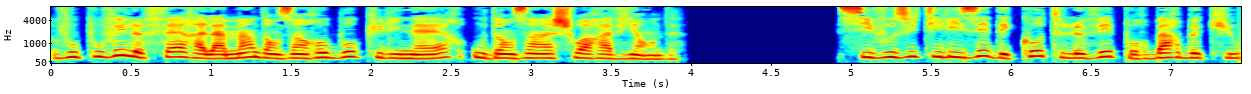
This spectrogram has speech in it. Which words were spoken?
Vous pouvez le faire à la main dans un robot culinaire ou dans un hachoir à viande. Si vous utilisez des côtes levées pour barbecue,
